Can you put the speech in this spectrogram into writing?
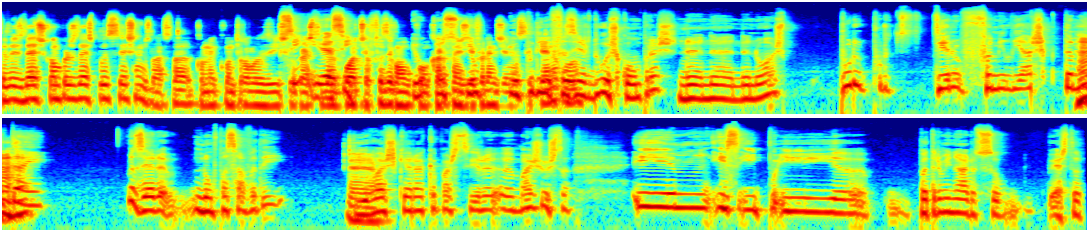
fazes 10 compras de 10 Playstations, lá está. Como é que controlas isto? Sim, o gasto é assim, podes a fazer com, eu, com cartões eu, diferentes. Eu, eu podia fazer duas compras na, na, na, nós por, por ter familiares que também uhum. têm. Mas era, não passava daí. É. E eu acho que era capaz de ser a mais justa. E, hum, e, e, e uh, para terminar sobre esta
